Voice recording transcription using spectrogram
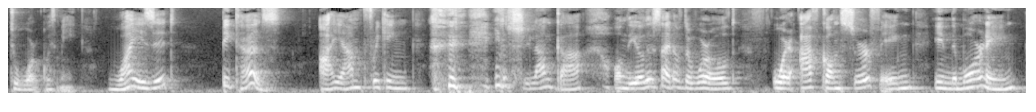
to work with me. Why is it? Because I am freaking in Sri Lanka on the other side of the world where I've gone surfing in the morning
